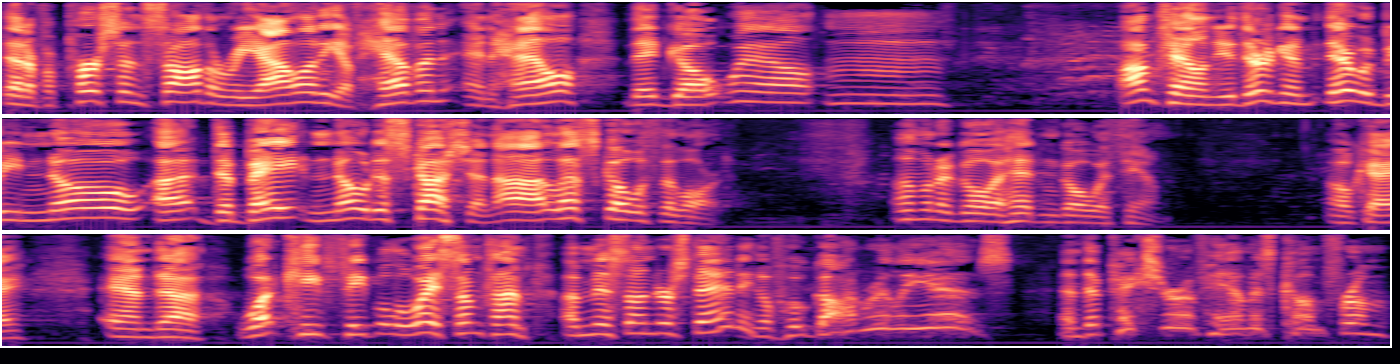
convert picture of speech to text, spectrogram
that if a person saw the reality of heaven and hell, they'd go, well, mm, I'm telling you, gonna, there would be no uh, debate and no discussion. Uh, let's go with the Lord. I'm going to go ahead and go with Him. Okay? And uh, what keeps people away? Sometimes a misunderstanding of who God really is. And the picture of him has come from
